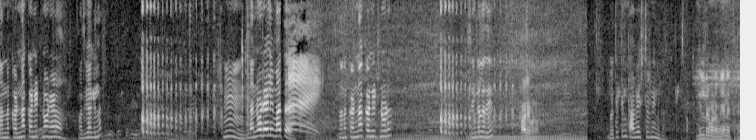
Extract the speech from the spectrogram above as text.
ನನ್ನ ಕಣ್ಣ ಕಣ್ಣಿಟ್ಟು ನೋಡಿ ಹೇಳ. ಮದ್ವೆ ಆಗಿಲ್ಲ? ಹ್ಮ್ ನನ್ನ ನೋಡಿ ಹೇಳಿ ಮಾತು. ನನ್ನ ಕಣ್ಣ ಕಣ್ಣಿಟ್ಟು ನೋಡು. ಸಿಂಗಲ್ ಅದೇ? ಹಾಂ ರೀ ಮೇಡಮ್. ಗೊತ್ತೈತಿನ ಕಾವ್ಯ ಎಷ್ಟು ನಿಮ್ಗೆ ಇಲ್ರಿ ಮೇಡಮ್ ಏನೈತಿ ರೀ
